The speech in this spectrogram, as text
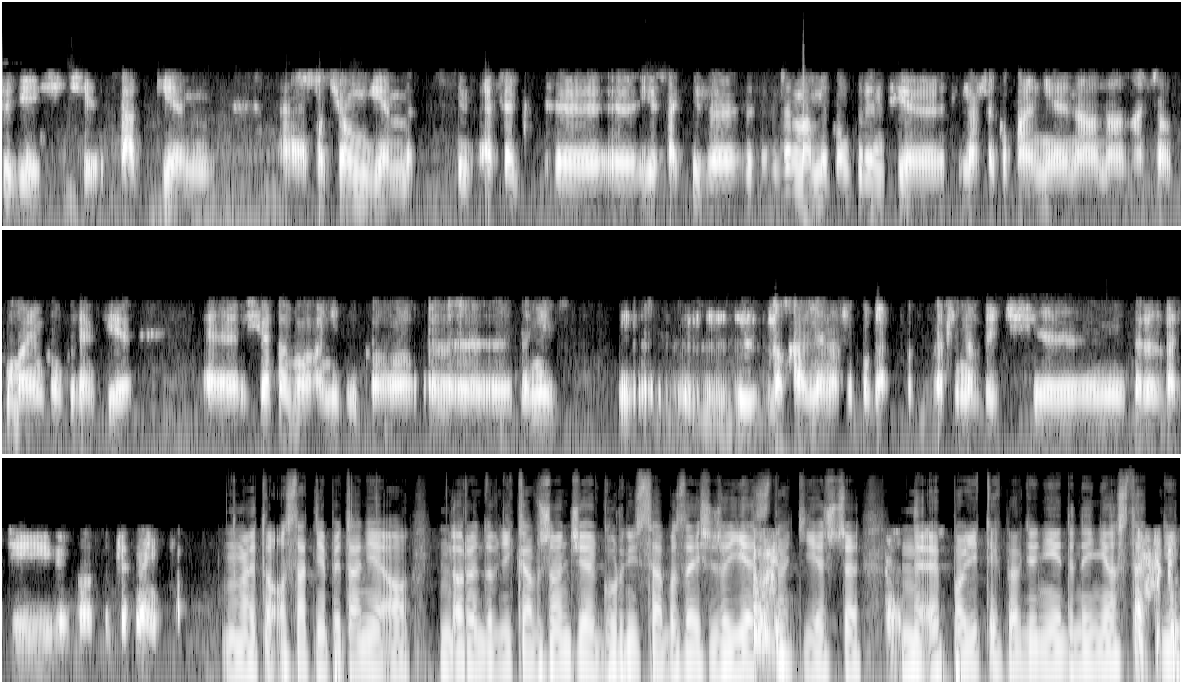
dowieść statkiem, pociągiem. Więc efekt jest taki, że, że mamy konkurencję. Nasze kopalnie na, na, na Śląsku mają konkurencję światową, a nie tylko to nie jest lokalne nasze bogactwo. To zaczyna być coraz bardziej po prostu przekleństwo to ostatnie pytanie o orędownika w rządzie górnictwa, bo zdaje się, że jest taki jeszcze polityk, pewnie nie jedyny i nie ostatni,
